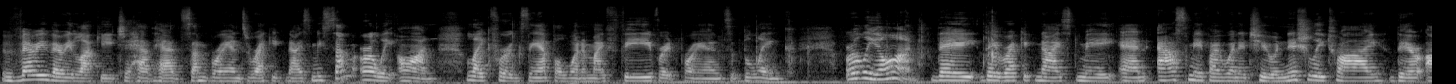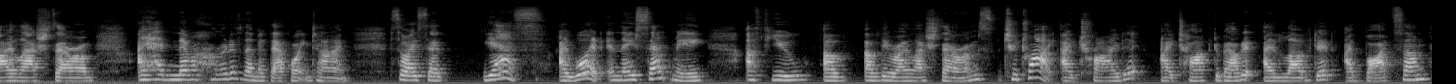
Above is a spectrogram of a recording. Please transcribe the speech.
very, very lucky to have had some brands recognize me, some early on. Like for example, one of my favorite brands, Blinq. Early on, they, they recognized me and asked me if I wanted to initially try their eyelash serum. I had never heard of them at that point in time. So I said, yes, I would. And they sent me a few of, of their eyelash serums to try. I tried it, I talked about it, I loved it, I bought some,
